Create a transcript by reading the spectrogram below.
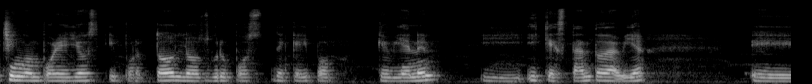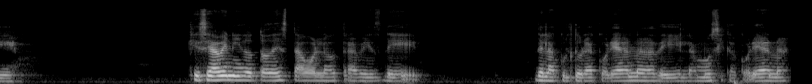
chingón por ellos y por todos los grupos de K-Pop que vienen y, que están todavía. Eh, que se ha venido toda esta ola otra vez de, de la cultura coreana, de la música coreana,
